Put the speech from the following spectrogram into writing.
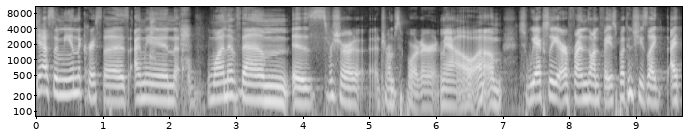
yeah. So me and the Kristas. I mean, one of them is for sure a Trump supporter now. Um, we actually are friends on Facebook, and she's like, I,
